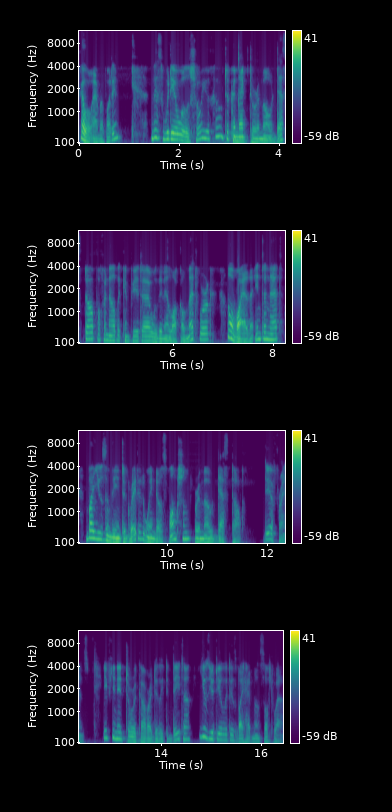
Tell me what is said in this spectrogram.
Hello everybody! This video will show you how to connect to remote desktop of another computer within a local network or via the Internet by using the integrated Windows function Remote Desktop. Dear friends, if you need to recover deleted data, use Utilities by Hetman Software.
